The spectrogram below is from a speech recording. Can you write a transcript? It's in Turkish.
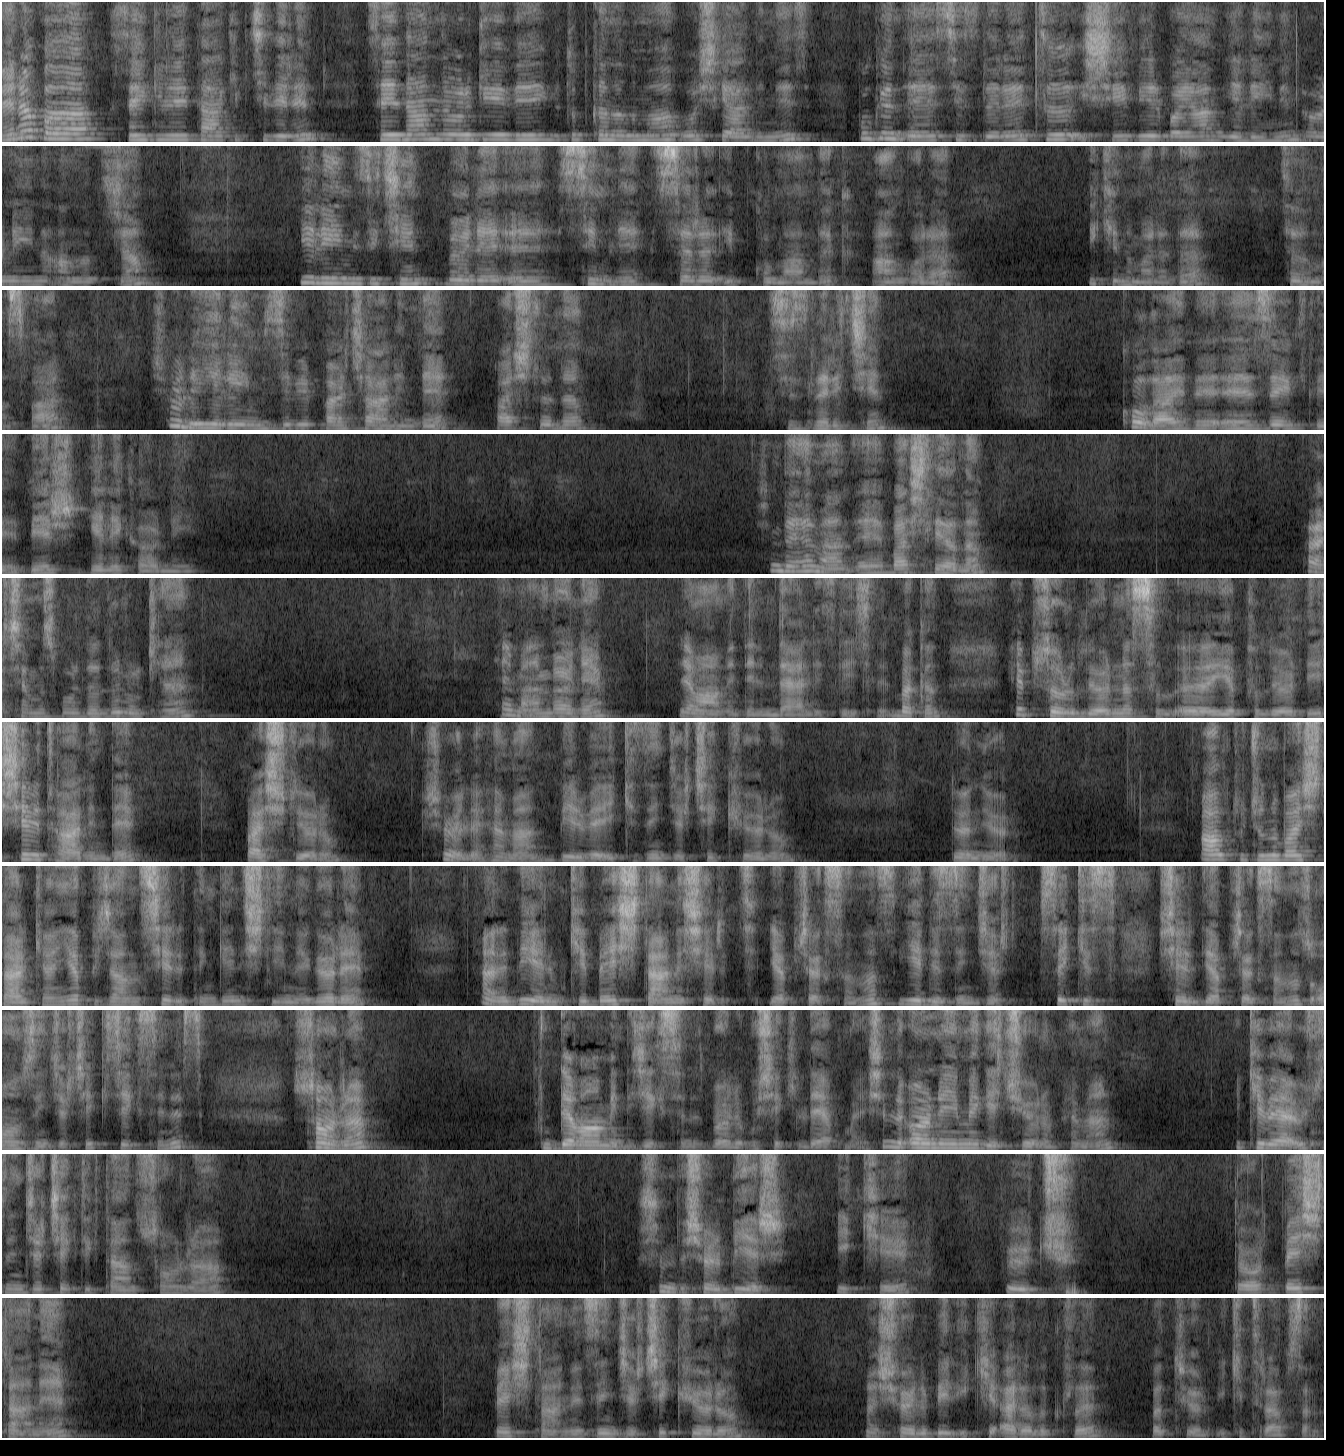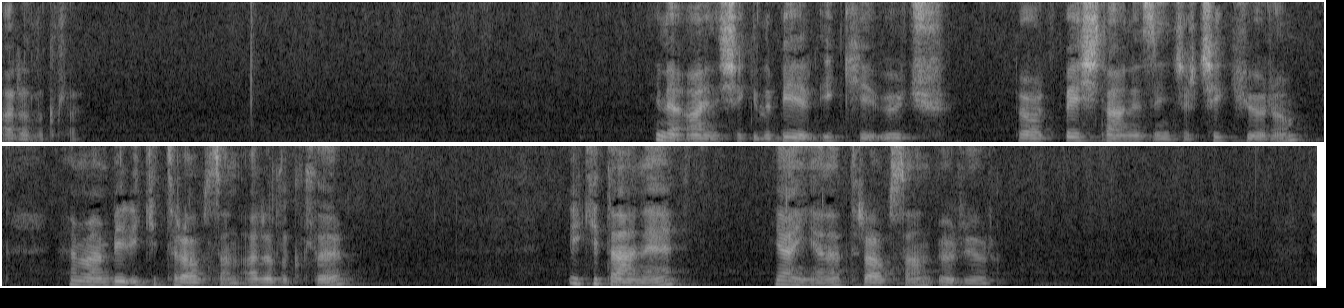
Merhaba sevgili takipçilerim. Sevdan Örgü ve YouTube kanalıma hoş geldiniz. Bugün e, sizlere tığ işi bir bayan yeleğinin örneğini anlatacağım. Yeleğimiz için böyle e, simli sarı ip kullandık. Angora. 2 numarada tığımız var. Şöyle yeleğimizi bir parça halinde başladım. Sizler için kolay ve e, zevkli bir yelek örneği. Şimdi hemen e, başlayalım. Parçamız burada dururken hemen böyle devam edelim değerli izleyiciler. Bakın hep soruluyor nasıl e, yapılıyor diye şerit halinde başlıyorum. Şöyle hemen bir ve iki zincir çekiyorum. Dönüyorum. Alt ucunu başlarken yapacağınız şeritin genişliğine göre yani diyelim ki 5 tane şerit yapacaksanız 7 zincir, 8 şerit yapacaksanız 10 zincir çekeceksiniz. Sonra devam edeceksiniz böyle bu şekilde yapmaya. Şimdi örneğime geçiyorum hemen. 2 veya 3 zincir çektikten sonra şimdi şöyle 1 2 3 4 5 tane 5 tane zincir çekiyorum. Ben şöyle bir iki aralıklı batıyorum. 2 trabzan aralıklı. Yine aynı şekilde 1 2 3 4 5 tane zincir çekiyorum. Hemen bir iki trabzan aralıklı 2 tane yan yana trabzan örüyorum.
